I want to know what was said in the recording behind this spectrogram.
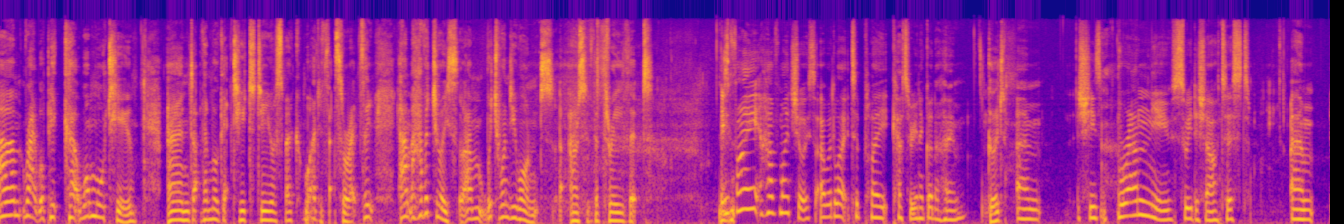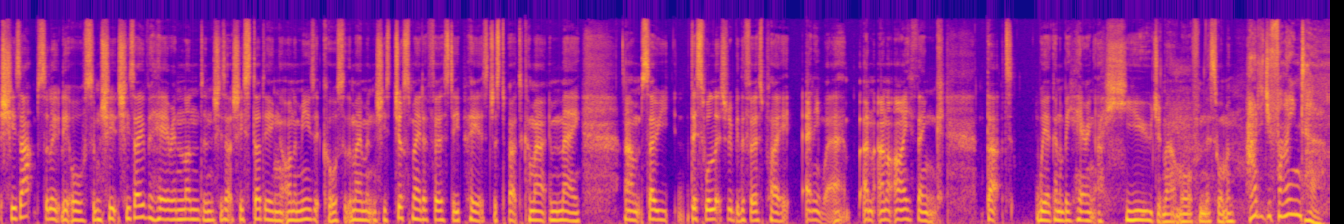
Um, right, we'll pick uh, one more tune, and then we'll get to you to do your spoken word, if that's all right. So, um, have a choice. Um, which one do you want out of the three that... If I have my choice, I would like to play Katarina Gunnerholm. Good. Um, she's a brand new Swedish artist. Um, she's absolutely awesome. She, she's over here in London. She's actually studying on a music course at the moment, and she's just made her first EP. It's just about to come out in May. Um, so this will literally be the first play anywhere, and and I think that we are going to be hearing a huge amount more from this woman. How did you find her?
